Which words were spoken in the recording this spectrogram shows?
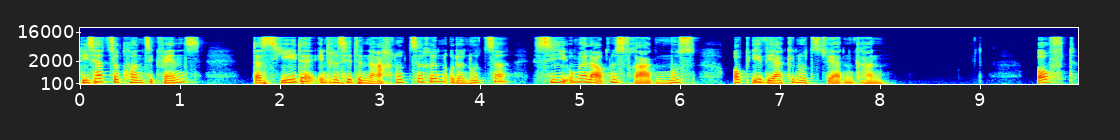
Dies hat zur Konsequenz, dass jede interessierte Nachnutzerin oder Nutzer Sie um Erlaubnis fragen muss, ob Ihr Werk genutzt werden kann. Oft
